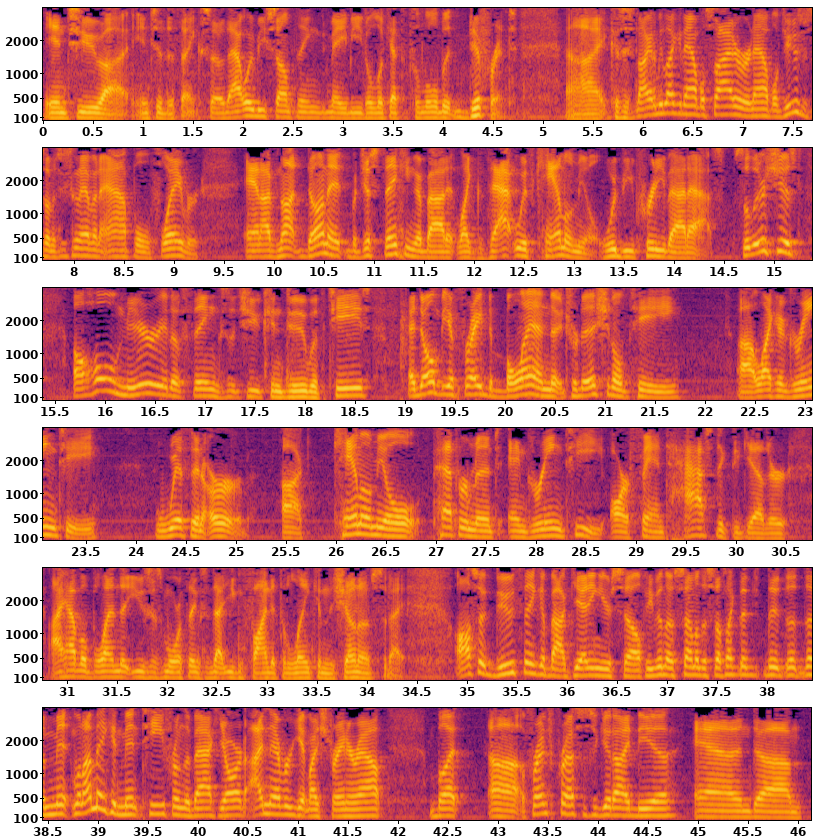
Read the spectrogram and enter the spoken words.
into uh, into the thing. So that would be something maybe to look at that's a little bit different because uh, it's not going to be like an apple cider or an apple juice or something. It's just going to have an apple flavor. And I've not done it, but just thinking about it, like that with chamomile would be pretty badass. So there's just a whole myriad of things that you can do with teas. And don't be afraid to blend a traditional tea, uh, like a green tea, with an herb. Uh, chamomile, peppermint, and green tea are fantastic together. I have a blend that uses more things than that. You can find at the link in the show notes today. Also, do think about getting yourself, even though some of the stuff like the the, the, the mint, when I'm making mint tea from the backyard, I never get my strainer out, but uh, a French press is a good idea, and um,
